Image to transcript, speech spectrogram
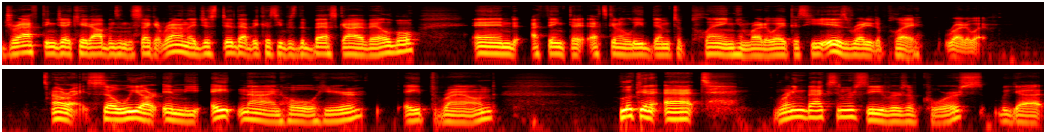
drafting J.K. Dobbins in the second round. They just did that because he was the best guy available. And I think that that's going to lead them to playing him right away because he is ready to play right away. All right. So we are in the 8 9 hole here, eighth round. Looking at running backs and receivers, of course. We got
